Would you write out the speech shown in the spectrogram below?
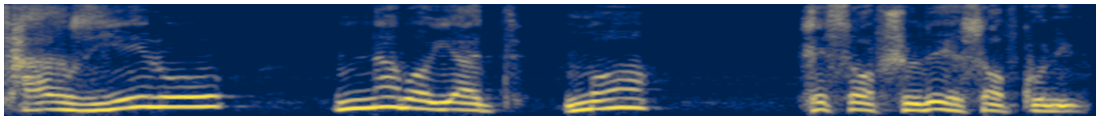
تغذیه رو نباید ما حساب شده حساب کنیم.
